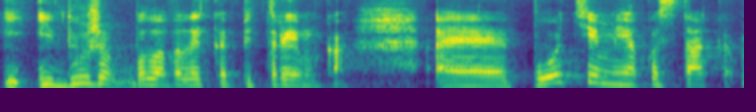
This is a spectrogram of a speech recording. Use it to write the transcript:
і і дуже була велика підтримка. Е, потім якось так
